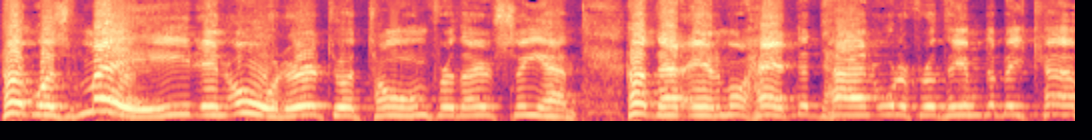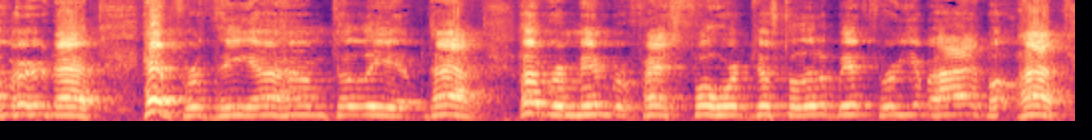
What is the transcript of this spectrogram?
uh, was made in order to atone for their sin. Uh, that animal had to die in order for them to be covered uh, and for them to live. Now, uh, remember, fast forward just a little bit through your Bible. Uh,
